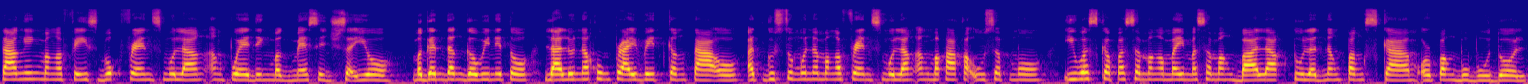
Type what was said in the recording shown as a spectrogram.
tanging mga Facebook friends mo lang ang pwedeng mag-message sa iyo. Magandang gawin ito lalo na kung private kang tao at gusto mo na mga friends mo lang ang makakausap mo. Iwas ka pa sa mga may masamang balak tulad ng pang-scam or pang-bubudol.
